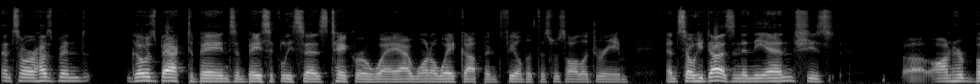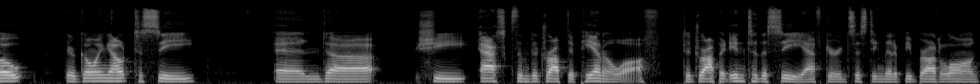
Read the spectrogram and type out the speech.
And so her husband goes back to Baines and basically says, Take her away. I want to wake up and feel that this was all a dream. And so he does. And in the end, she's uh, on her boat. They're going out to sea. And uh, she asks them to drop the piano off, to drop it into the sea after insisting that it be brought along.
